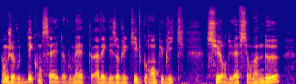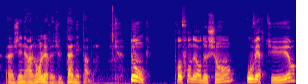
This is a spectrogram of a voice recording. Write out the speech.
Donc, je vous déconseille de vous mettre avec des objectifs grand public sur du f sur 22. Euh, généralement, le résultat n'est pas bon. Donc, profondeur de champ, ouverture.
